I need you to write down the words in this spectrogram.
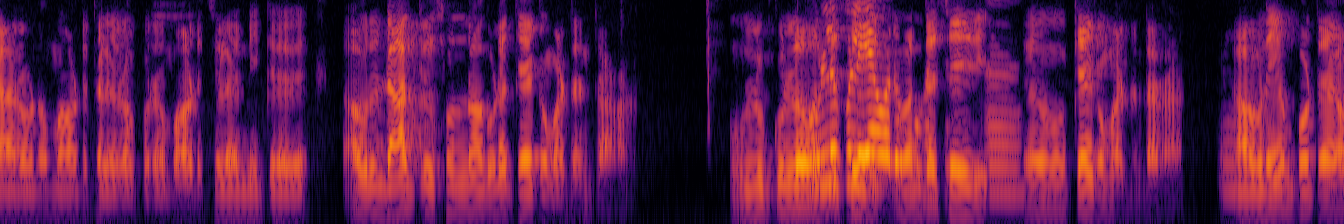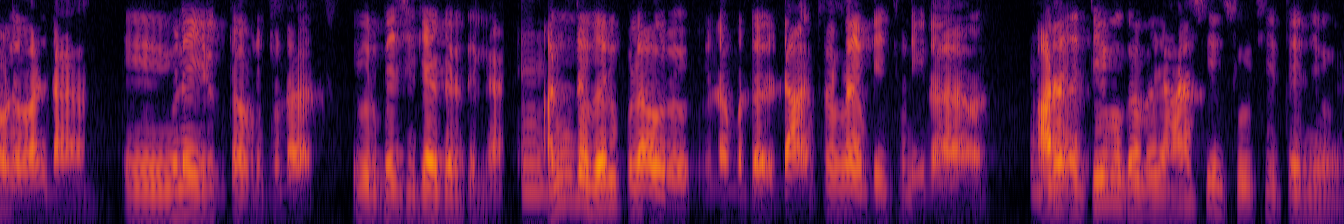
யாரோட மாவட்ட தலைவராக போற மாவட்ட செயலர் நிக்கிறாரு. அவரு டாக்டர் சொன்னா கூட கேட்க மாட்டேன்றாராம். உள்ளுக்குள்ள வந்த ஒரு வந்த செய்தி கேட்க மாட்டேன்றாராம். ம், அவனையும் போட்டு அவனை வேண்டாம் இவனே இருக்கட்டும் அப்படின்னு சொன்னா இவர் பேச்சு கேட்கறது இல்ல. அந்த வெறுப்புல அவரு என்ன பண்றாரு? டாக்டர் எல்லாம் எப்படின்னு சொன்னீங்கன்னா அர திமுக மாதிரி அரசியல் சூழ்ச்சியை தெரிஞ்சவங்க.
